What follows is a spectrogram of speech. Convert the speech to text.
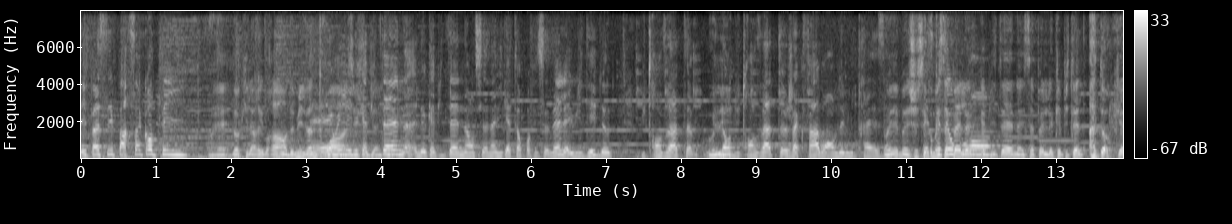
et passé par 50 pays. Ouais, donc il arrivera en Eh 2023. oui, hein, et si le capitaine, le capitaine, ancien navigateur professionnel, a eu l'idée de, du transat, Oui. lors du transat Jacques Fabre en 2013. Oui, mais je sais comment il s'appelle le capitaine. Il s'appelle le capitaine Haddock.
